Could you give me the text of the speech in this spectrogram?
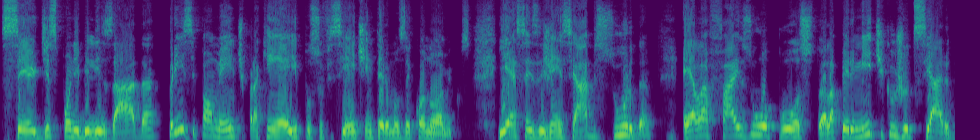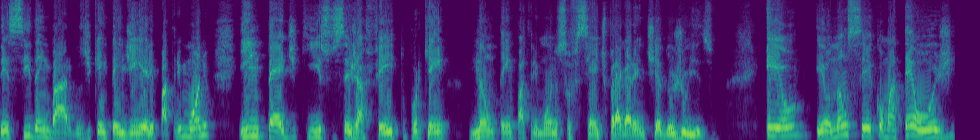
ser disponibilizada, principalmente para quem é hipossuficiente em termos econômicos. E essa exigência absurda, ela faz o oposto, ela permite que o judiciário decida embargos de quem tem dinheiro e patrimônio e impede que isso seja feito por quem não tem patrimônio suficiente para a garantia do juízo. Eu, eu não sei como até hoje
